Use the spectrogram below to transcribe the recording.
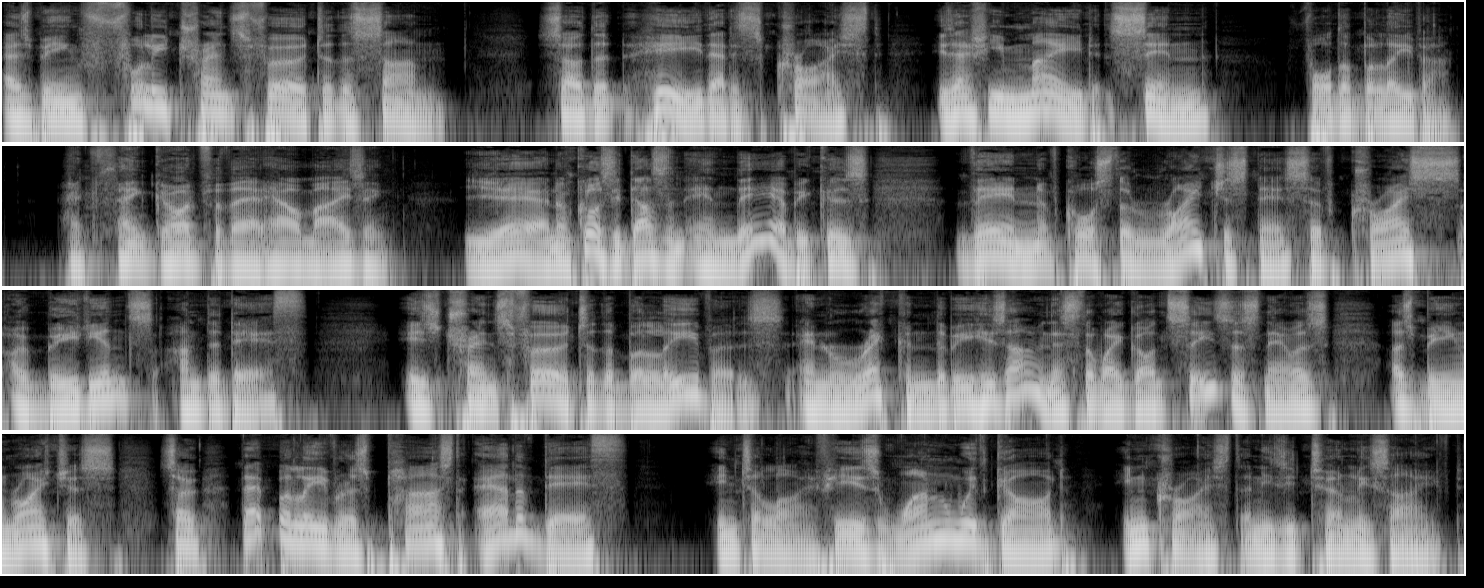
as being fully transferred to the Son, so that he, that is Christ, is actually made sin for the believer. And thank God for that. How amazing. Yeah, and of course it doesn't end there because then, of course, the righteousness of Christ's obedience unto death is transferred to the believers and reckoned to be his own. That's the way God sees us now as, as being righteous. So that believer has passed out of death into life. He is one with God in Christ and is eternally saved.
